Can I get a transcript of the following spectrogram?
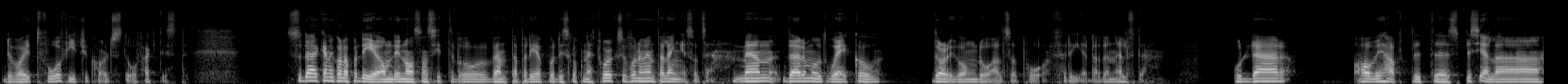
Det var ju två Feature Cards då faktiskt. Så där kan ni kolla på det, om det är någon som sitter och väntar på det på Disc Golf Network så får ni vänta länge så att säga. Men däremot Waco drar igång då alltså på fredag den 11. Och där har vi haft lite speciella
